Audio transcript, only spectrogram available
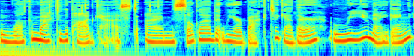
Welcome back to the podcast. I'm so glad that we are back together, reuniting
